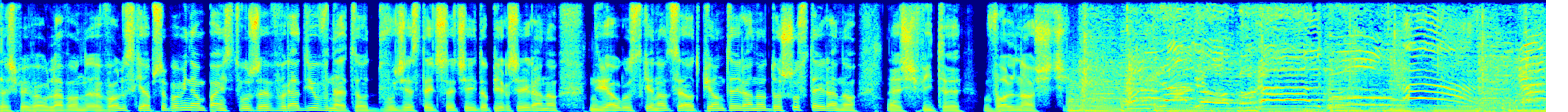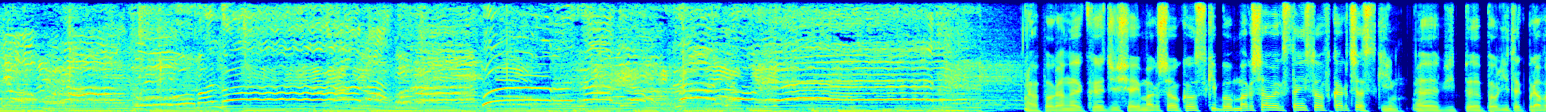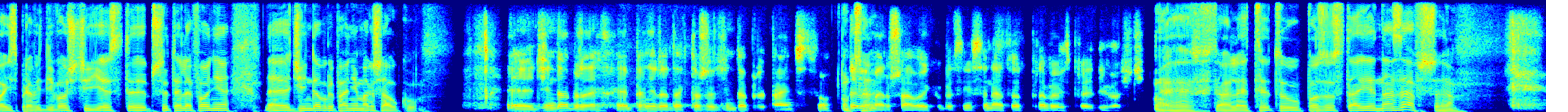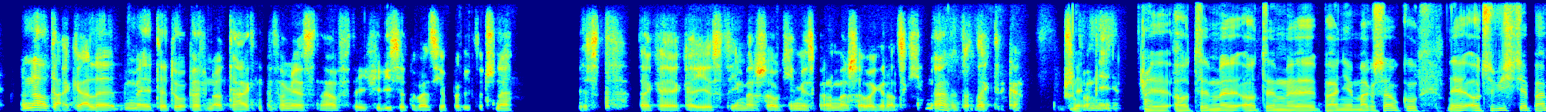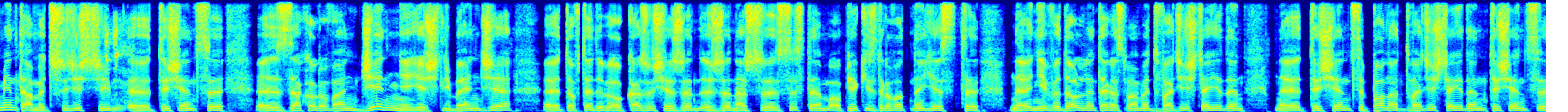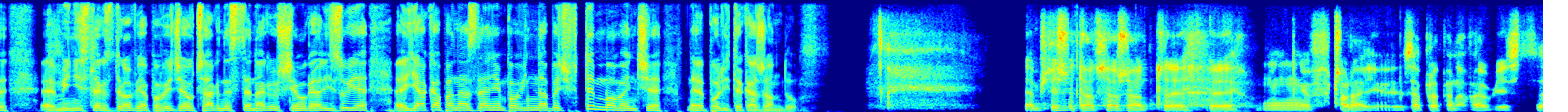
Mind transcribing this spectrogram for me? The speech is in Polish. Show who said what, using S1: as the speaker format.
S1: Zaśpiewał Lawon Wolski, a przypominam Państwu, że w Radiu Wnet od 23 do 1 rano Białoruskie Noce, od 5 rano do 6 rano Świty Wolności. Radio poranku, poranek dzisiaj marszałkowski, bo marszałek Stanisław Karczewski, e, polityk Prawa i Sprawiedliwości, jest e, przy telefonie. E, dzień dobry, panie marszałku.
S2: Dzień dobry, panie redaktorze, dzień dobry państwu. Były marszałek, obecnie senator Prawa i Sprawiedliwości.
S1: Ale tytuł pozostaje na zawsze.
S2: No tak, ale tytuł pewno tak, natomiast no, w tej chwili sytuacja polityczna jest taka, jaka jest i marszałkiem jest pan marszałek Rocki. No ale to tak tylko przypomnienie.
S1: E, o tym, e, o tym, e, panie marszałku, oczywiście pamiętamy. 30 tysięcy zachorowań dziennie, jeśli będzie, to wtedy okaże się, że, że nasz system opieki zdrowotnej jest niewydolny. Teraz mamy 21 tysięcy, ponad 21 tysięcy. Minister zdrowia powiedział, czarny scenariusz się realizuje. Jaka pana zdaniem powinna być w tym momencie polityka rządu?
S2: Myślę, że to, co rząd e, e, wczoraj zaproponował, jest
